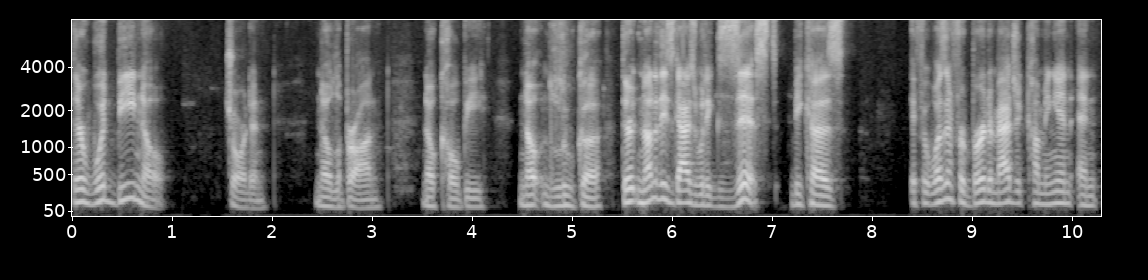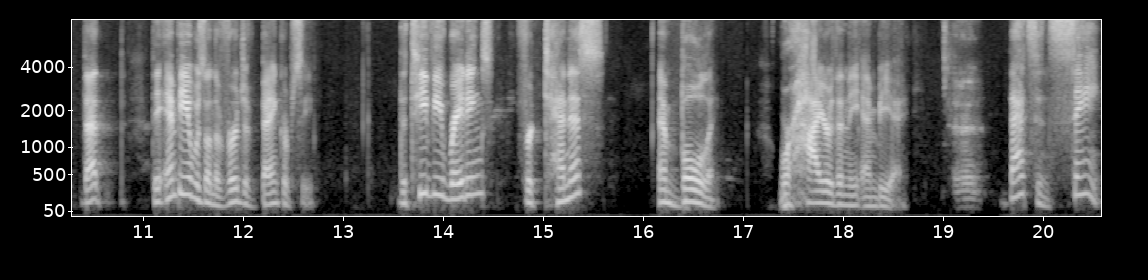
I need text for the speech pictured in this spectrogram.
there would be no Jordan, no LeBron, no Kobe, no Luka. There, none of these guys would exist because if it wasn't for Bird and Magic coming in, and that the NBA was on the verge of bankruptcy. The TV ratings for tennis and bowling were higher than the NBA. That's insane.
